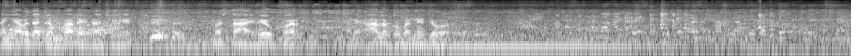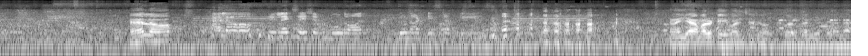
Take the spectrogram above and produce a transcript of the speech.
અહીંયા બધા જમવા બેઠા છે. મસ્ત હાઈવે ઉપર. અને આ લોકો બંને જુઓ hello hello relaxation mood on do not disturb please અને અહીંયા અમારું ટેબલ છે જો વર્ધન ત્યાંના.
